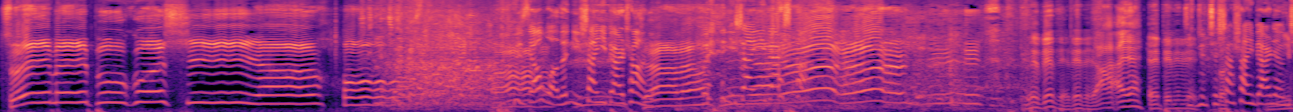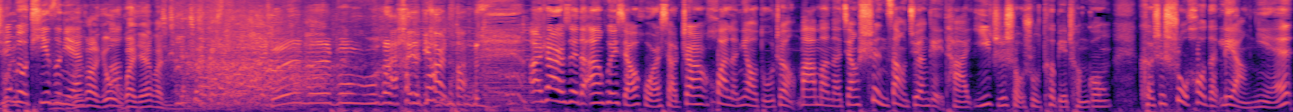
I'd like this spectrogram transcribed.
最美不过夕阳红。小伙子，你上一边唱去。对，你上一边唱。别别别别别啊！哎呀，别别别！这上上一边去，你听没有踢死你？快给我五块钱，快！还还有第二段。二十二岁的安徽小伙小张患了尿毒症，妈妈呢将肾脏捐给他，移植手术特别成功。可是术后的两年，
